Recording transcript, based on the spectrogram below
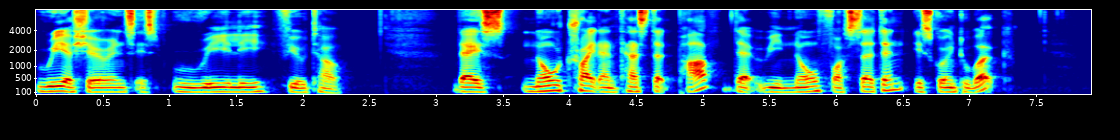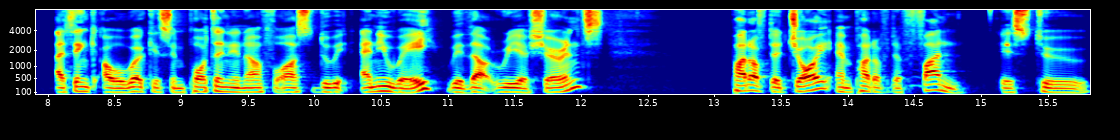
reassurance is really futile. There is no tried and tested path that we know for certain is going to work. I think our work is important enough for us to do it anyway without reassurance. Part of the joy and part of the fun is to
